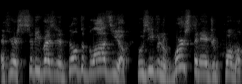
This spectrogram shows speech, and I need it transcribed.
If you're a city resident, Bill de Blasio, who's even worse than Andrew Cuomo,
